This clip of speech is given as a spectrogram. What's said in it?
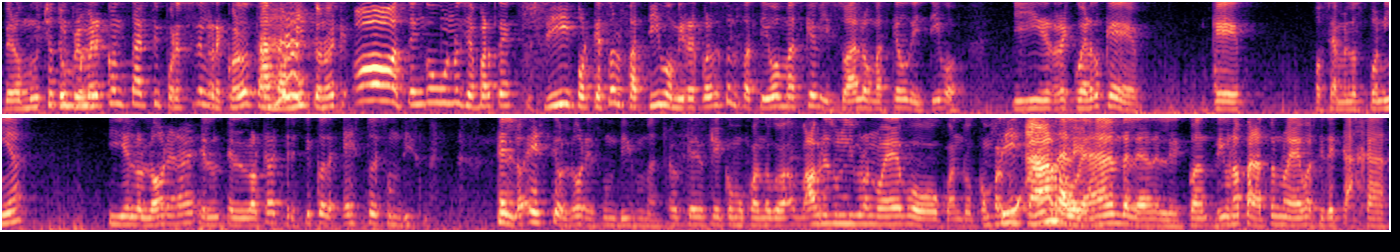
pero mucho Tu tiempo. primer contacto y por eso es el recuerdo tan Ajá. bonito, ¿no? De que, oh, tengo unos y aparte. Sí, porque es olfativo. Mi recuerdo es olfativo más que visual o más que auditivo. Y recuerdo que, que, o sea, me los ponía y el olor era el, el olor característico de esto es un Discman. El- este olor es un Discman. Ok, ok, como cuando abres un libro nuevo o cuando compras Sí, un carro. ándale, güey, ándale, ándale. Cuando- sí, un aparato nuevo así de caja,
